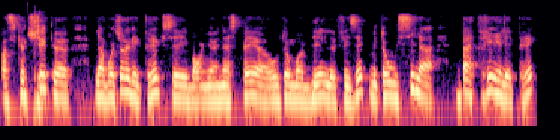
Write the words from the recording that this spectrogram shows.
Parce que tu sais que la voiture électrique, c'est bon, il y a un aspect euh, automobile physique, mais tu as aussi la batterie électrique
